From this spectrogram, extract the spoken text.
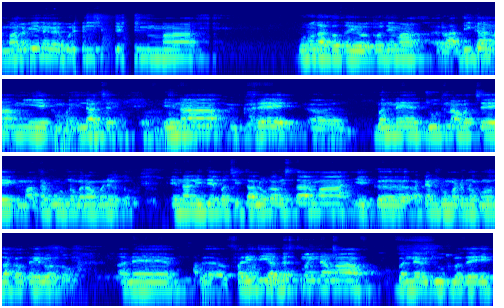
માલવીયનગર પોલીસ સ્ટેશનમાં ગુનો દાખલ થયો હતો જેમાં રાધિકા નામની એક મહિલા છે. એના ઘરે બંને જૂથના વચ્ચે એક માથાકૂટનો બનાવ બન્યો હતો. એના લીધે પછી તાલુકા વિસ્તારમાં એક અટેમ્પ ટુ મર્ડરનો ગુનો દાખલ થયેલો હતો. અને ફરીથી અગસ્ત મહિનામાં બંને જૂથ વચ્ચે એક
